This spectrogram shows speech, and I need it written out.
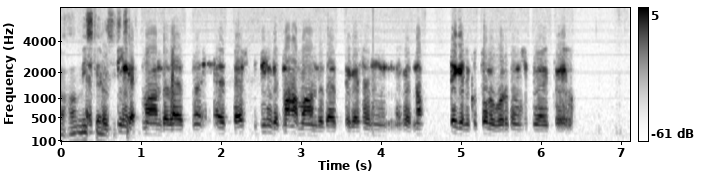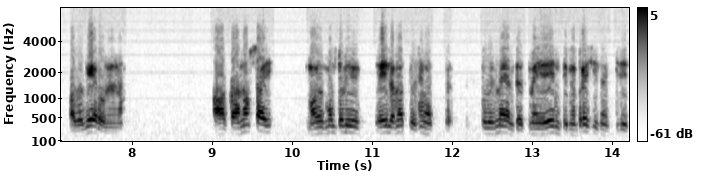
siis? pinget maandada, et, et hästi pinget maha maandada, et ega see on, ega noh, tegelikult olukord on sihuke ikka ju väga keeruline aga noh, sai, mul, mul tuli, eile mõtlesin, et tuli meelde, et meie endine president pidi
